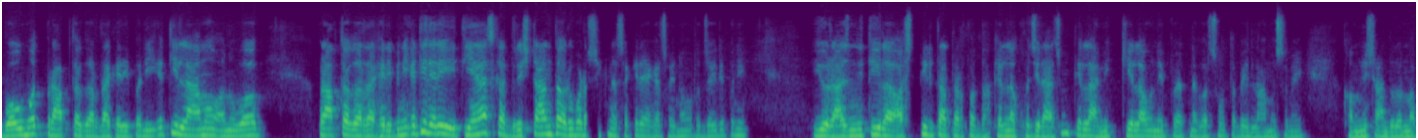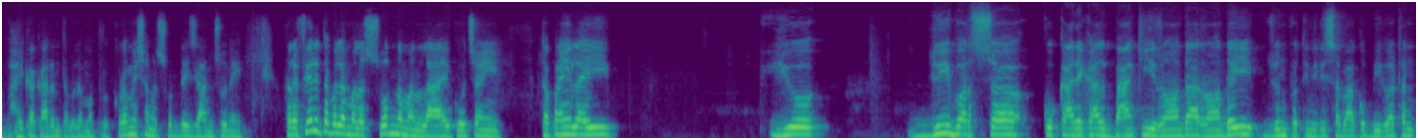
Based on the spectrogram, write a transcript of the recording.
बहुमत प्राप्त गर्दाखेरि पनि यति लामो अनुभव प्राप्त गर्दाखेरि पनि यति धेरै इतिहासका दृष्टान्तहरूबाट सिक्न सकिरहेका छैनौँ र जहिले पनि यो राजनीतिलाई अस्थिरतातर्फ धकेल्न खोजिरहेछौँ त्यसलाई हामी केलाउने प्रयत्न गर्छौँ तपाईँ लामो समय कम्युनिस्ट आन्दोलनमा भएका कारण तपाईँलाई म क्रमैसँग सोध्दै जान्छु नै। तर फेरि तपाईँलाई मलाई सोध्न मन लागेको चाहिँ तपाईँलाई यो दुई वर्षको कार्यकाल बाँकी रहँदा रहँदै जुन प्रतिनिधि सभाको विघटन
